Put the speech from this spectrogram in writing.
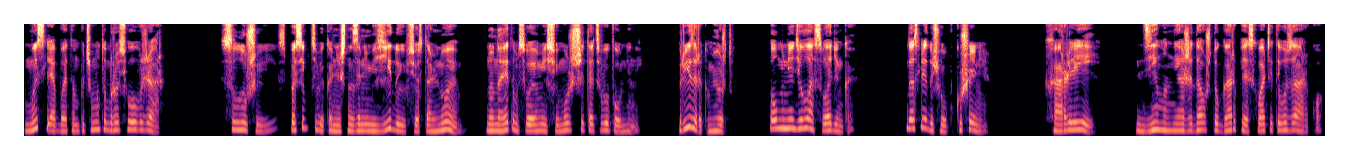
Мысль об этом почему-то бросила в жар. «Слушай, спасибо тебе, конечно, за немезиду и все остальное, но на этом свою миссию можешь считать выполненной. Призрак мертв. А у меня дела, сладенькая. До следующего покушения». «Харлей!» Демон не ожидал, что Гарпия схватит его за руку,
